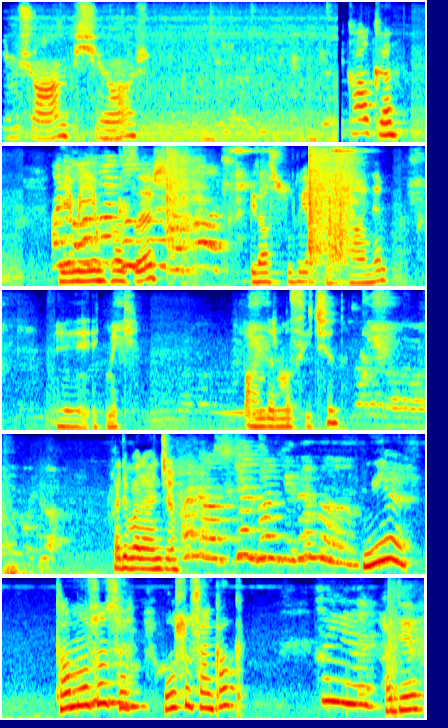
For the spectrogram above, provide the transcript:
Yemeğim şu an pişiyor. Kalkın. Yemeğim hazır. Biraz sulu yapmış tanem. Ee, ekmek bandırması için. Hadi Baran'cığım. Niye? Tamam olsun sen. Olsun sen kalk. Hayır. Hadi.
